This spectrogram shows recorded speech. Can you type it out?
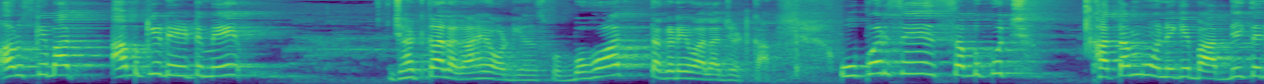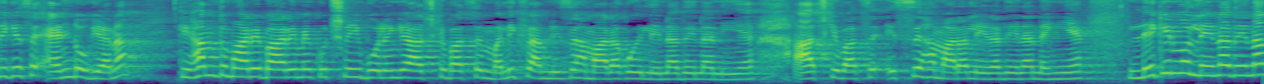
और उसके बाद अब की डेट में झटका लगा है ऑडियंस को, बहुत तगड़े वाला झटका। ऊपर से सब कुछ ख़त्म होने के बाद भी एक तरीके से एंड हो गया ना कि हम तुम्हारे बारे में कुछ नहीं बोलेंगे। आज के बाद से मलिक फैमिली से हमारा कोई लेना देना नहीं है। आज के बाद से इससे हमारा लेना देना नहीं है। लेकिन वो लेना देना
